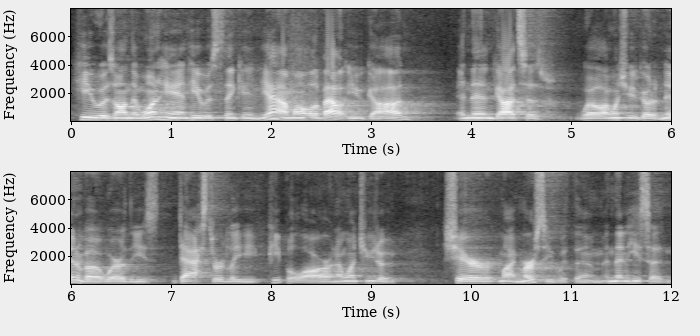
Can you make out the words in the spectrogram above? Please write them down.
he was on the one hand, he was thinking, yeah, I'm all about you, God. And then God says, well, I want you to go to Nineveh where these dastardly people are, and I want you to share my mercy with them. And then he said,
